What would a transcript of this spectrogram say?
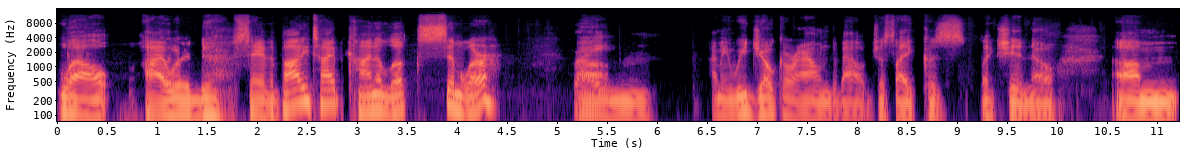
Well, I would say the body type kind of looks similar. right? Um, I mean, we joke around about just like because like she didn't know. Um,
